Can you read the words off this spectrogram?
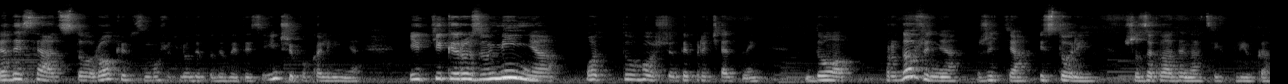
50-100 років зможуть люди подивитися, інші покоління. І тільки розуміння от того, що ти причетний до продовження життя історії, що закладена в цих плівках,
